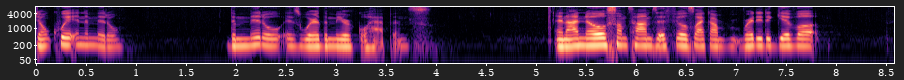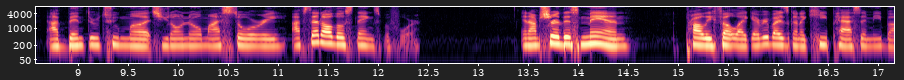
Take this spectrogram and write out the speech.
Don't quit in the middle. The middle is where the miracle happens. And I know sometimes it feels like I'm ready to give up. I've been through too much. You don't know my story. I've said all those things before. And I'm sure this man probably felt like everybody's going to keep passing me by.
